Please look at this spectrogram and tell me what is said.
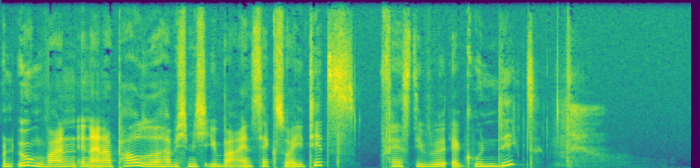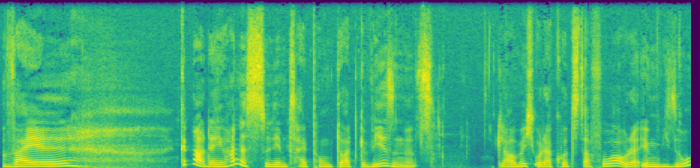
Und irgendwann in einer Pause habe ich mich über ein Sexualitätsfestival erkundigt, weil genau der Johannes zu dem Zeitpunkt dort gewesen ist glaube ich, oder kurz davor oder irgendwie so.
